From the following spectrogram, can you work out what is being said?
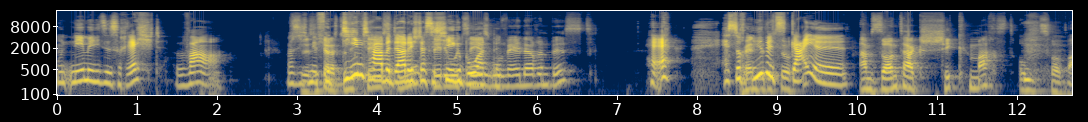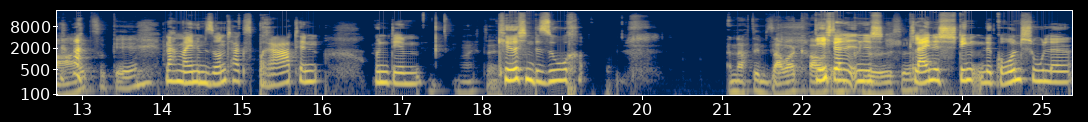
und nehme dieses Recht wahr. Was ich mir sicher, verdient habe, dadurch, dass ich hier geboren bin. Wählerin bist? Hä? ist doch Wenn übelst so geil. Am Sonntag schick machst um zur Wahl zu gehen. Nach meinem Sonntagsbraten und dem Richtig. Kirchenbesuch. Nach dem Sauerkraut. Gehe ich dann in eine kleine stinkende Grundschule.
